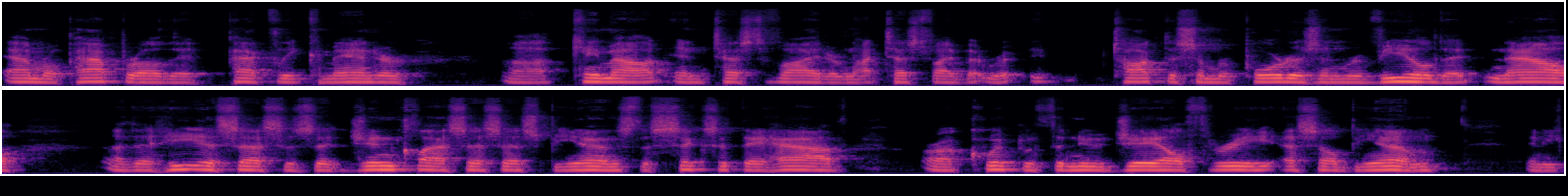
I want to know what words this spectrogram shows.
Admiral Paparo, the Pac Fleet commander, uh, came out and testified, or not testified, but re- talked to some reporters and revealed that now uh, that he assesses that Jin class SSBNs, the six that they have, are equipped with the new JL3 SLBM and he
